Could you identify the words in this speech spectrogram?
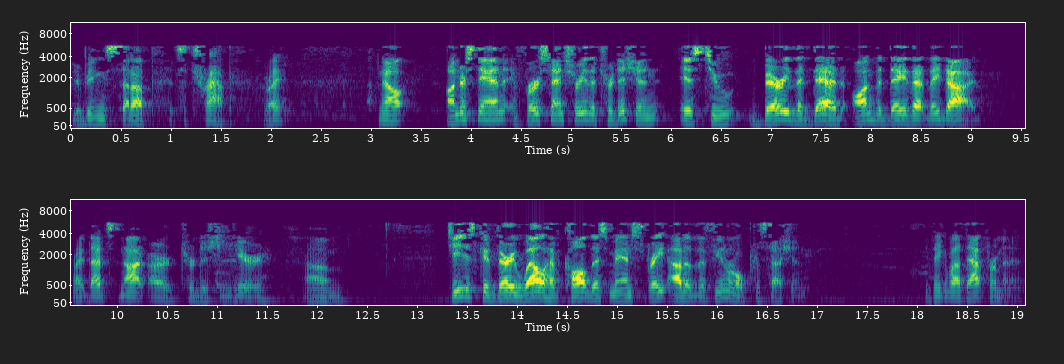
You're being set up. It's a trap, right? Now, understand in first century the tradition is to bury the dead on the day that they died, right? That's not our tradition here. Um, Jesus could very well have called this man straight out of the funeral procession. You think about that for a minute.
